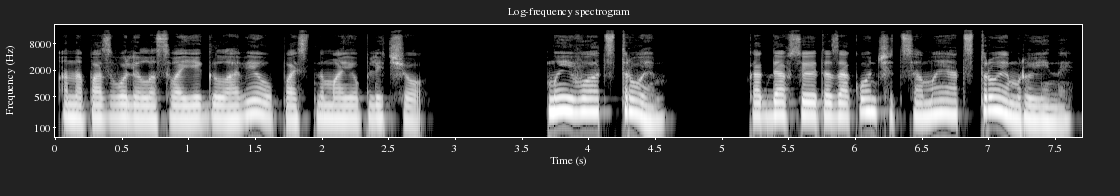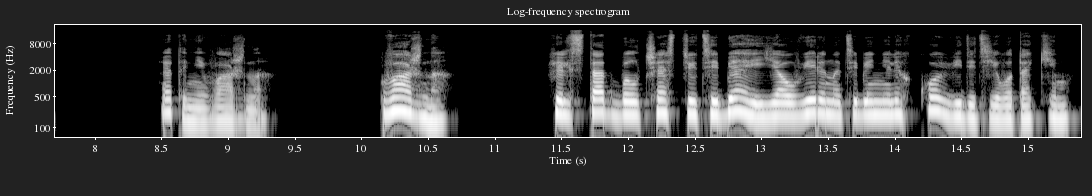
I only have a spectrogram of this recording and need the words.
Она позволила своей голове упасть на мое плечо. Мы его отстроим. Когда все это закончится, мы отстроим руины. Это не важно. Важно. Фельстад был частью тебя, и я уверена, тебе нелегко видеть его таким.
